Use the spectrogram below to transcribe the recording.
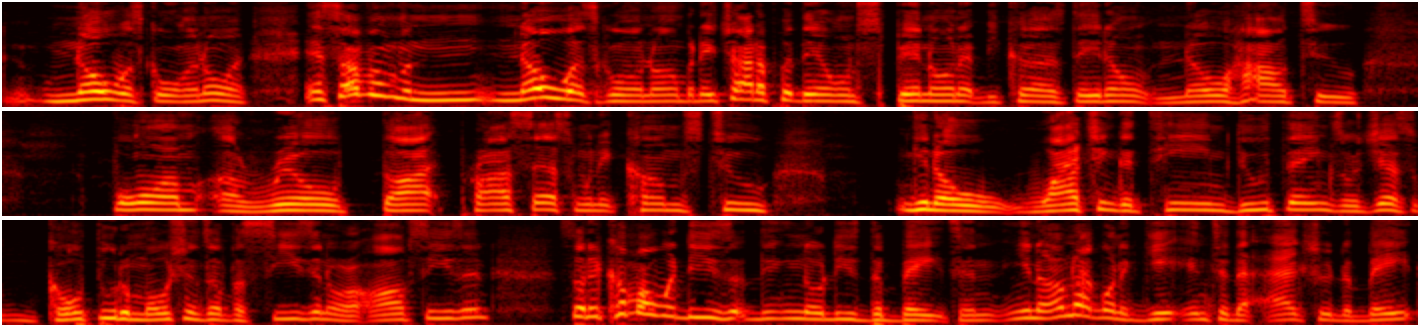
know what's going on, and some of them know what's going on, but they try to put their own spin on it because they don't know how to form a real thought process when it comes to you know, watching a team do things or just go through the motions of a season or off season. So they come up with these, you know, these debates. And, you know, I'm not going to get into the actual debate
